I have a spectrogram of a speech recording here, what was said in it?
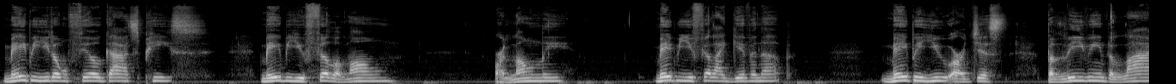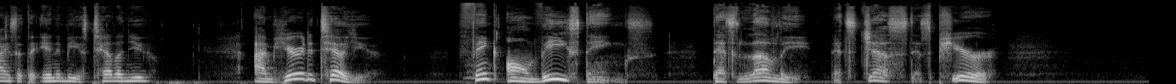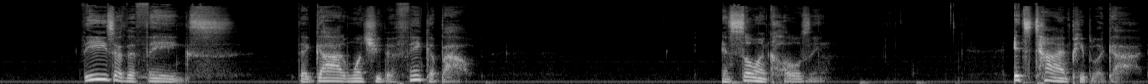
Maybe you don't feel God's peace. Maybe you feel alone or lonely. Maybe you feel like giving up. Maybe you are just believing the lies that the enemy is telling you. I'm here to tell you think on these things that's lovely, that's just, that's pure. These are the things that God wants you to think about. And so, in closing, it's time, people of God,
